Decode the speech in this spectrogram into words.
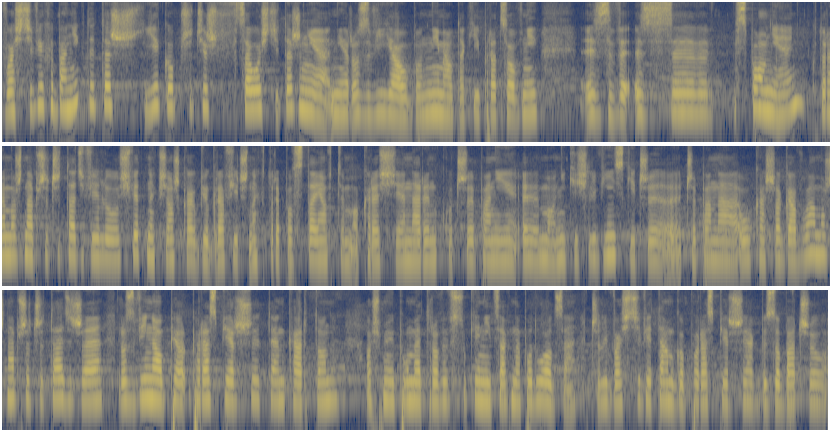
właściwie chyba nigdy też jego przecież w całości też nie, nie rozwijał, bo nie miał takiej pracowni. Z, z wspomnień, które można przeczytać w wielu świetnych książkach biograficznych, które powstają w tym okresie na rynku, czy pani y, Moniki Śliwińskiej, czy, czy pana Łukasza Gawła, można przeczytać, że rozwinął po raz pierwszy ten karton 8,5 metrowy w Sukienicach na podłodze, czyli właściwie tam go po raz pierwszy jakby zobaczył y,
